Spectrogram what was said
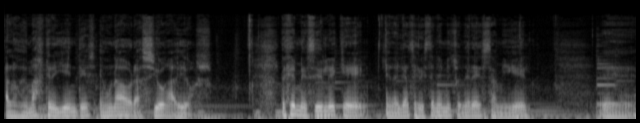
a los demás creyentes en una oración a Dios. Déjenme decirle que en la Alianza Cristiana Misionera de San Miguel, eh,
